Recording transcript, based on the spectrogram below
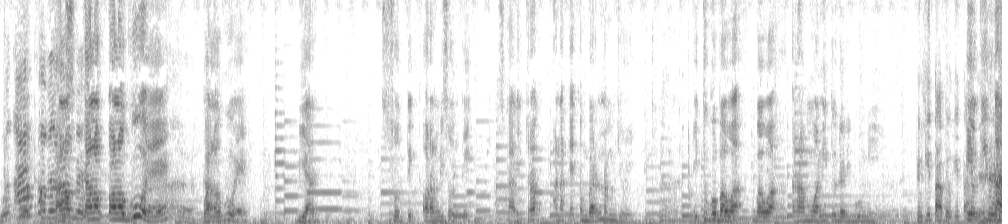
buat apa Bel kalau kalau kalau gue kalau gue biar suntik orang disuntik sekali trot anaknya kembar 6 cuy. Itu gue bawa bawa ramuan itu dari bumi pil kita pil kita. Pil kita.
